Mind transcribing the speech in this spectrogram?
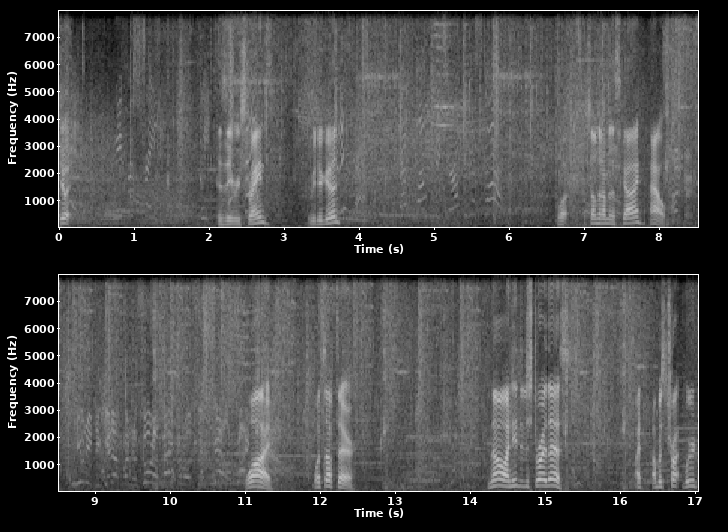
Do it. Is he restrained? Did we do good? What? Something up in the sky? Ow. Why? What's up there? No, I need to destroy this. I, I was trying. We were,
